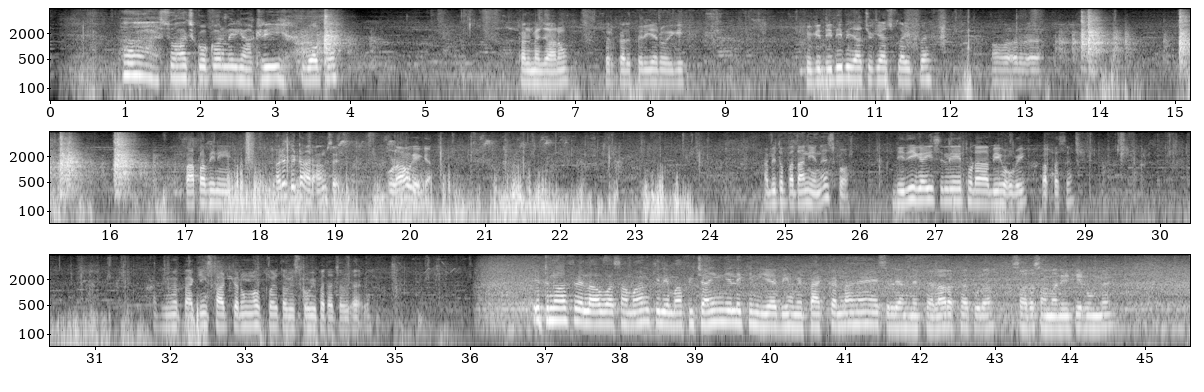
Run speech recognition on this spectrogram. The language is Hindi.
हाँ, सो आज कोको और मेरी आखिरी वॉक है। कल मैं जा रहा हूँ फिर कल फिर ये रोएगी। क्योंकि दीदी भी जा चुकी है आज फ़्लाइट पे और पापा भी नहीं है। अरे बेटा आराम से। उड़ाओगे क्या? अभी तो पता नहीं है ना इसको। दीदी गई, इसलिए थोड़ा अभी हो गई वापस से। अभी मैं पैकिंग स्टार्ट करूँगा ऊपर, तब इसको भी पता चल जाएगा। इतना फैला हुआ सामान के लिए माफ़ी चाहेंगे, लेकिन ये अभी हमें पैक करना है, इसलिए हमने फैला रखा है पूरा सारा सामान एक ही रूम में।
